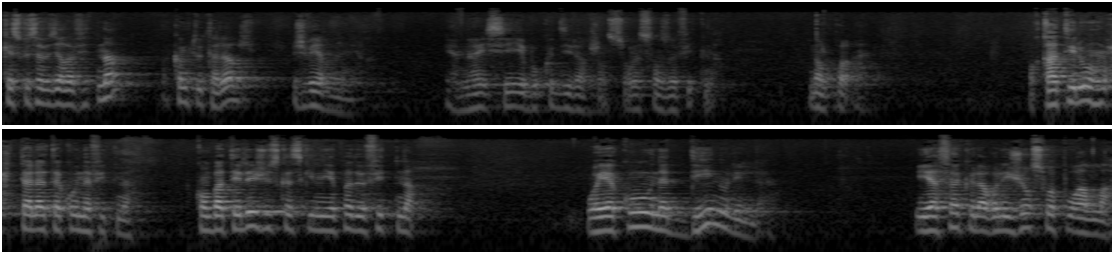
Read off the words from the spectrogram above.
Qu'est-ce que ça veut dire la fitna? Comme tout à l'heure, je vais y revenir. Il y en a ici, il y a beaucoup de divergences sur le sens de fitna dans le Coran. Combattez-les jusqu'à ce qu'il n'y ait pas de fitna. Et afin que la religion soit pour Allah.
